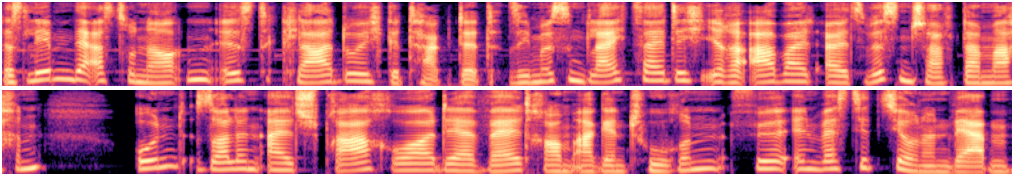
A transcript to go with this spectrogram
Das Leben der Astronauten ist klar durchgetaktet. Sie müssen gleichzeitig ihre Arbeit als Wissenschaftler machen und sollen als Sprachrohr der Weltraumagenturen für Investitionen werben.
